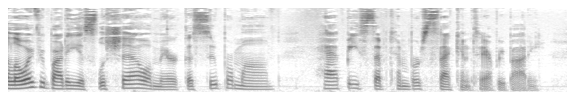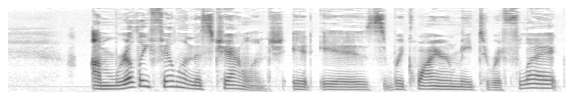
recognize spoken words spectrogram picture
Hello, everybody. It's Lachelle, America's Supermom. Happy September 2nd to everybody. I'm really feeling this challenge. It is requiring me to reflect,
